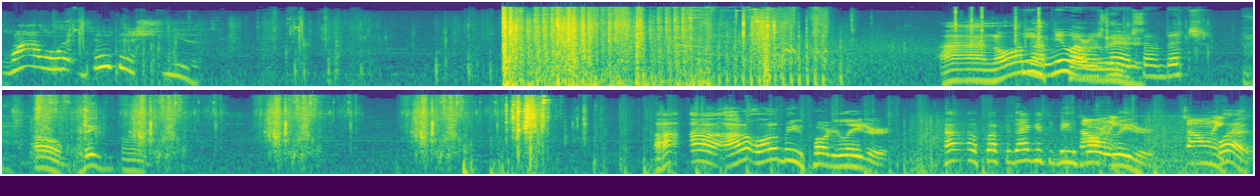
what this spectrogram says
Why won't it do this shit? I know I'm he not knew I part of was the there, loser. son of a bitch. Oh, big. Uh, uh, I don't want to be the party leader. How the fuck did I get to be the party leader? Tony, What?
